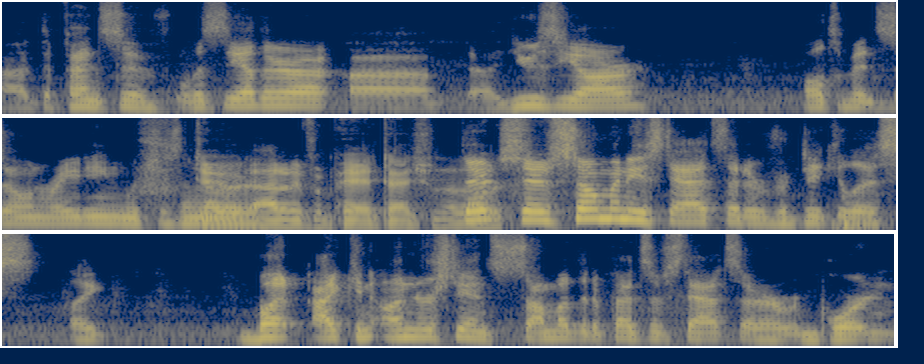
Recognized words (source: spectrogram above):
uh, defensive? What's the other uh, uh, UZR? Ultimate zone rating, which is another. Dude, I don't even pay attention to There, those. there's so many stats that are ridiculous. Like, but I can understand some of the defensive stats that are important.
